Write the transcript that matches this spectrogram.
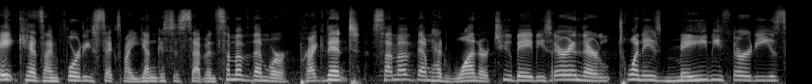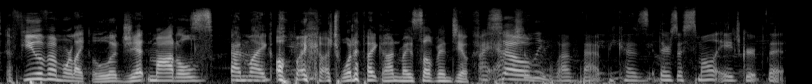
eight kids. I'm 46. My youngest is seven. Some of them were pregnant. Some of them had one or two babies. They're in their 20s, maybe 30s. A few of them were like legit models. I'm mm-hmm. like, oh my gosh, what have I gotten myself into? I so, actually love that because there's a small age group that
